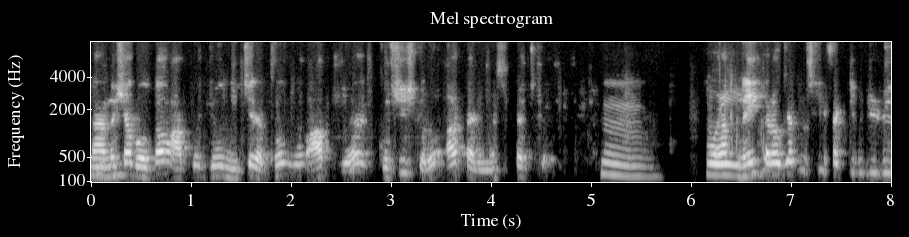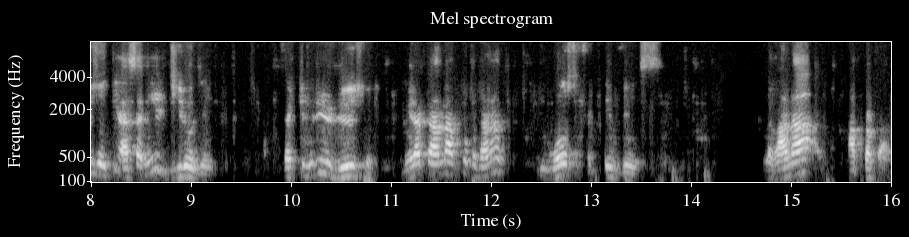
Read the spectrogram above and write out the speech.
मैं हमेशा बोलता हूँ आपको जो नीचे रखो वो आप जो है कोशिश करो अर्थ एलिमेंट से टच करो। हम्म आप नहीं करोगे तो उसकी इफेक्टिविटी रिड्यूस होगी ऐसा नहीं है ज़ीरो जाएगी इफेक्टिविटी रिड्यूस होगी मेरा काम है आपको बताना मोस्ट इफ़ेक्टिव वेज लगाना आपका काम।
